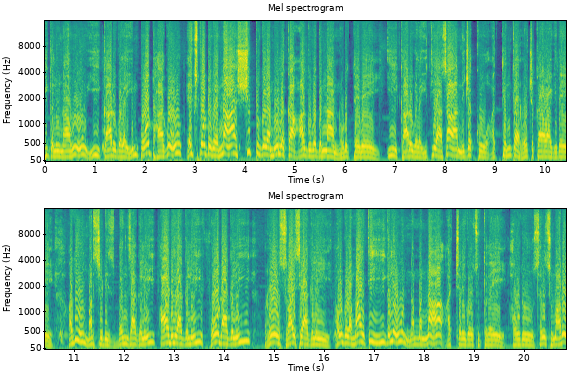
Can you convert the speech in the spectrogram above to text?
ಈಗಲೂ ನಾವು ಈ ಕಾರುಗಳ ಇಂಪೋರ್ಟ್ ಹಾಗೂ ಎಕ್ಸ್ಪೋರ್ಟ್ಗಳನ್ನ ಶಿಪ್ಗಳ ಮೂಲಕ ಆಗುವುದನ್ನ ನೋಡುತ್ತೇವೆ. ಈ ಕಾರುಗಳ ಇತಿಹಾಸ ನಿಜಕ್ಕೂ ಅತ್ಯಂತ ರೋಚಕರವಾಗಿದೆ. ಅದು ಮರ್ಸಿಡಿಸ್ ಬೆನ್ಸ್ ಆಗಲಿ, ಆಡಿ ಆಗಲಿ, ಫೋರ್ಡ್ ಆಗಲಿ ರೋಲ್ಸ್ ರಾಯ್ಸೆ ಆಗಲಿ, ಅವುಗಳ ಮಾಹಿತಿ ಈಗಲೂ ನಮ್ಮನ್ನ ಅಚ್ಚರಿಗೊಳಿಸುತ್ತದೆ. ಹೌದು ಸರಿಸುಮಾರು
